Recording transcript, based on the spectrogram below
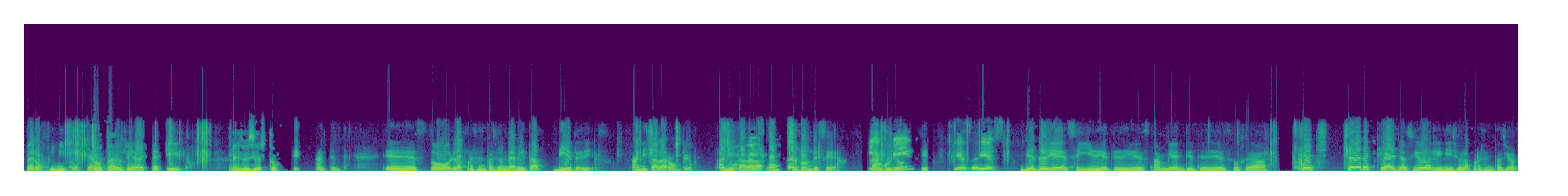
pero finito, o sea, Total. Eso es cierto. literalmente. Esto, la presentación de Anita, 10 de 10. Anita la rompió. Anita la va a romper donde sea. Blackpink, sí. 10 de 10. 10 de 10, sí, 10 de 10, también 10 de 10. O sea, fue ch- chévere que haya sido al inicio de la presentación,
